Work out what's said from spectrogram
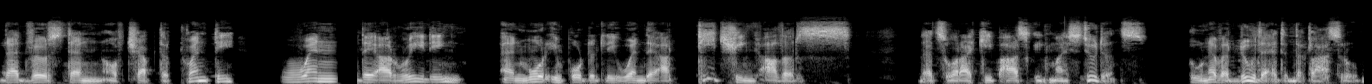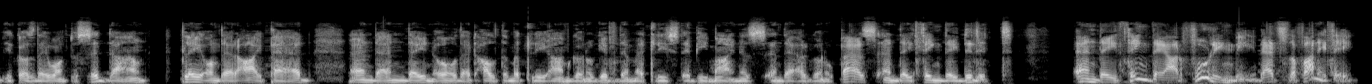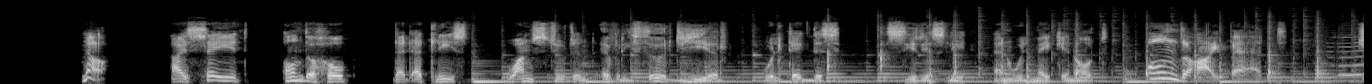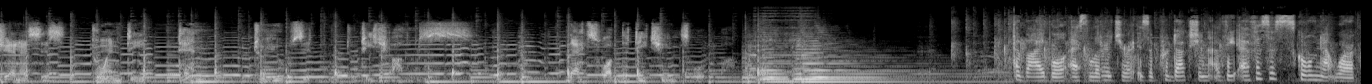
that verse 10 of chapter 20 when they are reading and more importantly, when they are teaching others. That's what I keep asking my students who never do that in the classroom because they want to sit down, play on their iPad, and then they know that ultimately I'm going to give them at least a B minus and they are going to pass and they think they did it. And they think they are fooling me. That's the funny thing. No, I say it on the hope that at least one student every third year will take this seriously and will make a note on the iPad Genesis 20:10 to use it to teach others. That's what the teaching is all about. The Bible as Literature is a production of the Ephesus School Network.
